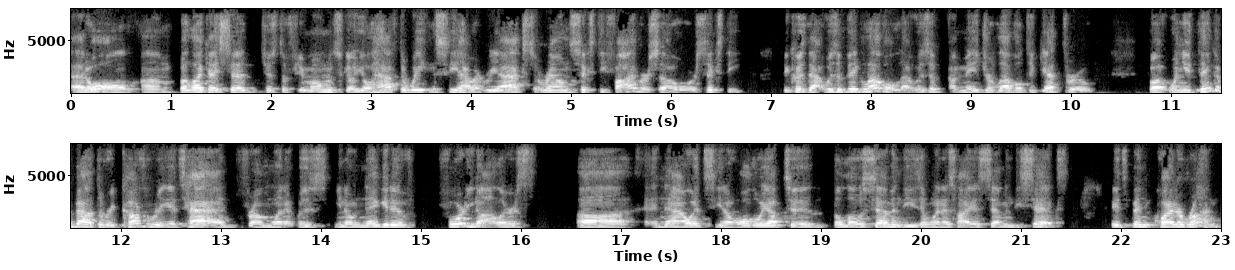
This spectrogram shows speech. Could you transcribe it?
at all. Um, but like I said just a few moments ago, you'll have to wait and see how it reacts around 65 or so or 60, because that was a big level. That was a, a major level to get through. But when you think about the recovery it's had from when it was, you know, negative $40, uh, and now it's, you know, all the way up to the low 70s and went as high as 76, it's been quite a run.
